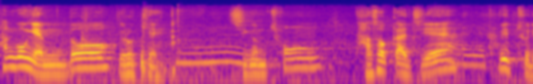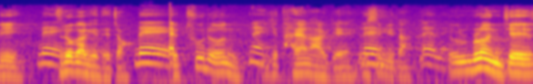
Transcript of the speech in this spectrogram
30M도 이렇게 음. 지금 총 다섯 가지의 아닙니다. 흡입 툴이 네. 들어가게 되죠. 네. 그 툴은 네. 이게 다양하게 네. 있습니다. 네, 네. 물론 이제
